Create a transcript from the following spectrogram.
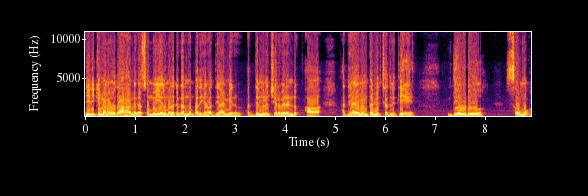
దీనికి మనం ఉదాహరణగా సొమయ్యలు మొదటి గ్రంథం పదిహేను అధ్యాయం ఇరవై పద్దెనిమిది నుంచి ఇరవై రెండు ఆ అధ్యాయం అంతా మీరు చదివితే దేవుడు సము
